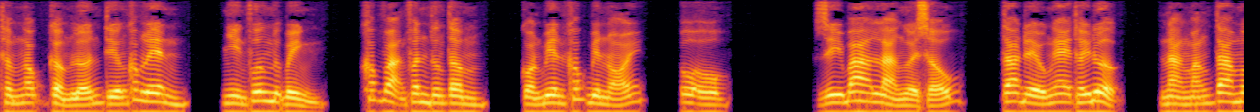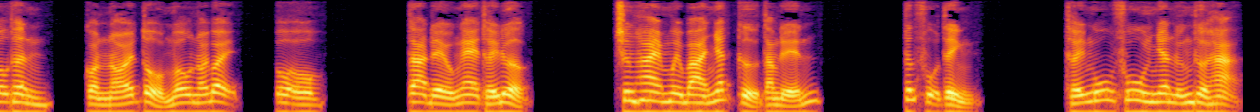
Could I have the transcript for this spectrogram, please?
Thẩm Ngọc Cẩm lớn tiếng khóc lên, nhìn Phương Nhược Bình, khóc vạn phân thương tâm, còn biên khóc biên nói, "Ô ô." Dì ba là người xấu, ta đều nghe thấy được, nàng mắng ta mẫu thân, còn nói tổ mẫu nói bậy, ô ô. Ta đều nghe thấy được. chương 23 nhất cử tam đến. Tức phụ tỉnh. Thấy ngũ phu nhân ứng thừa hạ,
